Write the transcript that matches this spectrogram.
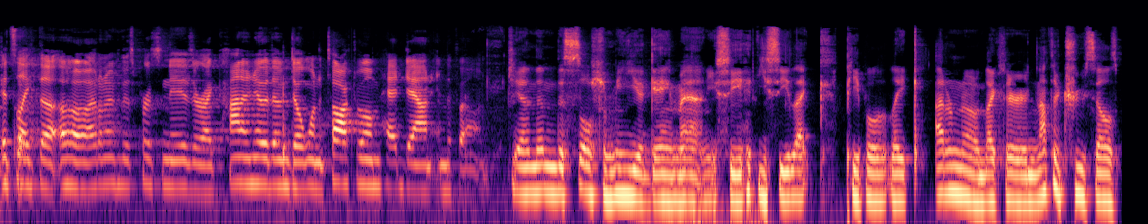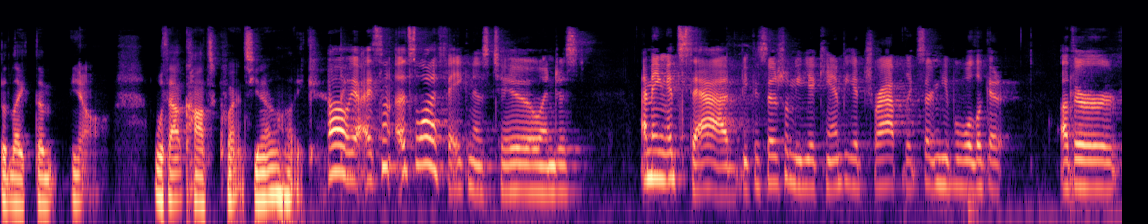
it's like the oh, I don't know who this person is, or I kind of know them, don't want to talk to them. Head down in the phone. Yeah, and then the social media game, man. You see, you see, like people, like I don't know, like they're not their true selves, but like the you know, without consequence. You know, like oh yeah, it's it's a lot of fakeness too, and just I mean, it's sad because social media can be a trap. Like certain people will look at other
